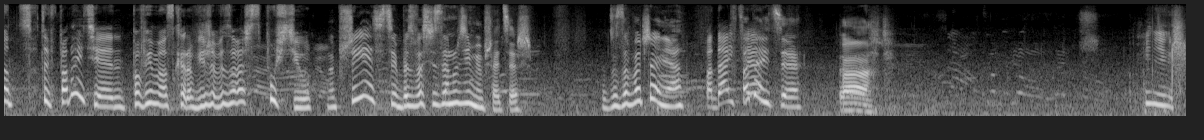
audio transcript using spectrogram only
no, co ty, wpadajcie. Powiemy Oskarowi, żeby za was spuścił. No przyjedźcie, bez was się zanudzimy przecież. Do zobaczenia. Wpadajcie. Padajcie. Pa. Widzisz?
